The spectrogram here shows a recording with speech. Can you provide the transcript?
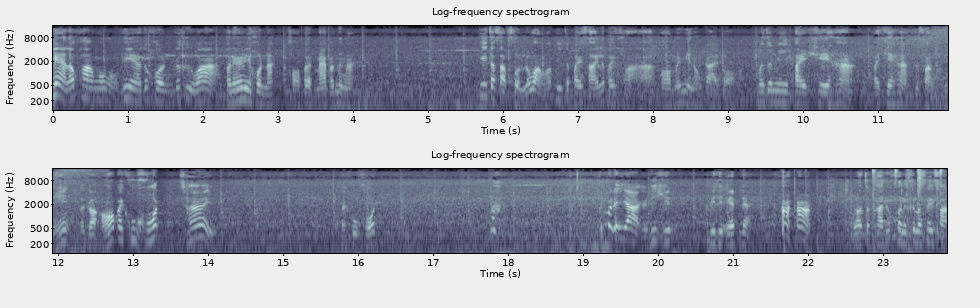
เนี่ยแล้วความงงของพี่นะทุกคนก็คือว่าตอนนี้ไม่มีคนนะขอเปิดแมปแป๊บนึงนะพี่จะสับสนระหว่างว่าพี่จะไปซ้ายหรือไปขวา พอไม่มีน้องกายบอก มันจะมีไปเคหะไปเคหะคือฝั่งนี้ แล้วก็อ๋อไปคูโคตใช่ ไปคูโคตก็ไม่ได้ยากอย่างที่คิด BTS เนี่ย เราจะพาทุกคนขึ้นรถไฟฟ้า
